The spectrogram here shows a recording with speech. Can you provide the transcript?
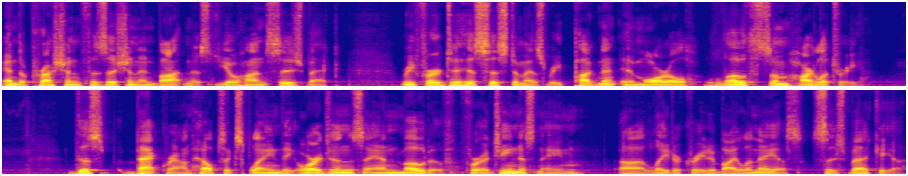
and the Prussian physician and botanist Johann Siegesbeck referred to his system as repugnant, immoral, loathsome harlotry. This background helps explain the origins and motive for a genus name uh, later created by Linnaeus, Sigesbeckia.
